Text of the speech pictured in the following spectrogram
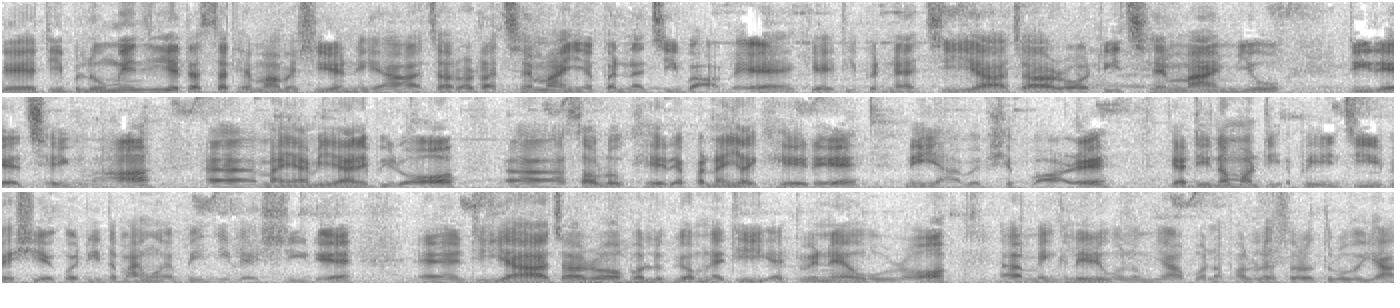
ကဲဒီဘလူးမင်းကြီးရဲ့တဆက်ထဲမှာမရှိတဲ့နေရာကျတော့ဒါချင်းမိုင်ရဲ့ပနက်ကြီးပါပဲကဲဒီပနက်ကြီးကကျတော့ဒီချင်းမိုင်မျိုးတည်တဲ့အချိန်မှာအဲမိုင်ယံပြည်ကနေပြီးတော့အဲဆောက်လုပ်ခဲ့တဲ့ပနက်ရိုက်ခဲ့တဲ့နေရာပဲဖြစ်ပါတယ် ကဲဒီနောက်မှာဒီအပင်ကြီးပဲရှိရကွယ်ဒီသမိုင်းဝင်အပင်ကြီးလည်းရှိတယ်အဲဒီဟာကြတော့ဘာလို့ပြောမလဲဒီအတွင်းထဲကိုတော့အဲ main ကလေးတွေဝင်လို့မရဘူးပေါ့နော်ဘာလို့လဲဆိုတော့သူတို့ရာ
